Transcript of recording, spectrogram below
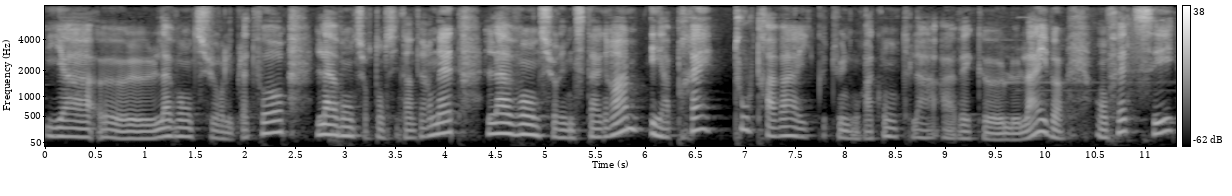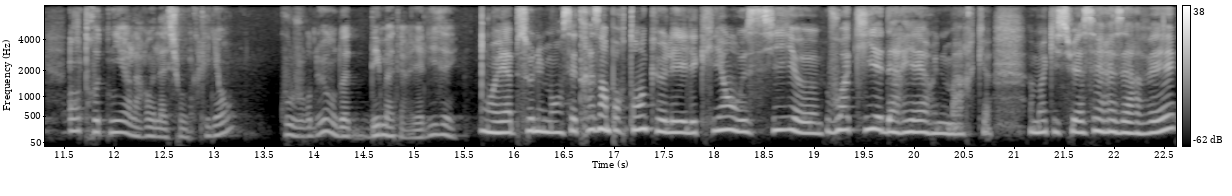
Il y a euh, la vente sur les plateformes, la vente sur ton site internet, la vente sur Instagram. Et après, tout le travail que tu nous racontes là avec euh, le live, en fait, c'est entretenir la relation client qu'aujourd'hui on doit dématérialiser. Oui, absolument. C'est très important que les, clients aussi euh, voient qui est derrière une marque. Moi qui suis assez réservée,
